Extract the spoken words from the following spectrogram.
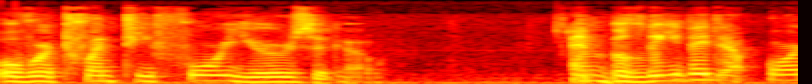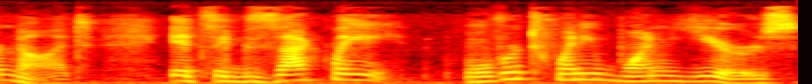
over 24 years ago. And believe it or not, it's exactly over 21 years,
